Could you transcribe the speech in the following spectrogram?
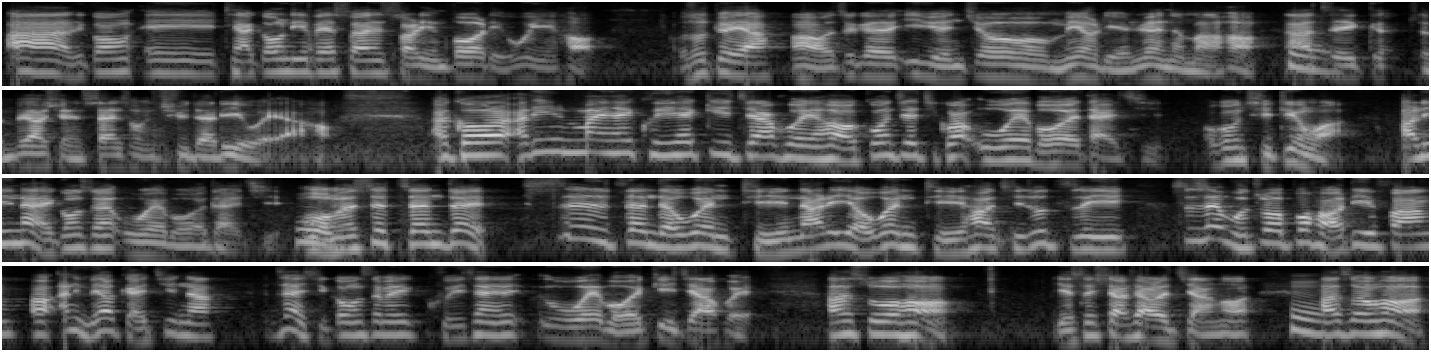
啊，你讲诶，听讲你被刷刷脸波礼物哈，我说对呀，哦，这个议员就没有连任了嘛，哈，啊，这个准备要选三重区的立委啊，哈，阿哥，啊，你卖迄开迄记者会哈，讲这几寡有诶无诶代志，我讲起电话，阿丽那也讲说有诶无诶代志，我们是针对市政的问题，哪里有问题哈，提出质疑，市政府做的不好的地方啊，啊，你们要改进啊。在起公上面开在微博的记者会，他说哈，也是笑笑的讲哦，他说哈，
